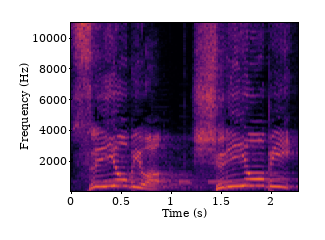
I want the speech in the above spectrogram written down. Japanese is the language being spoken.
水曜日は首里曜日。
